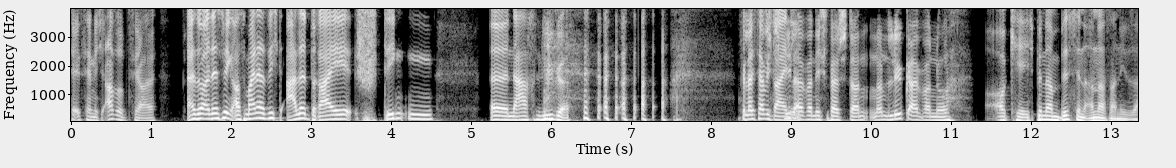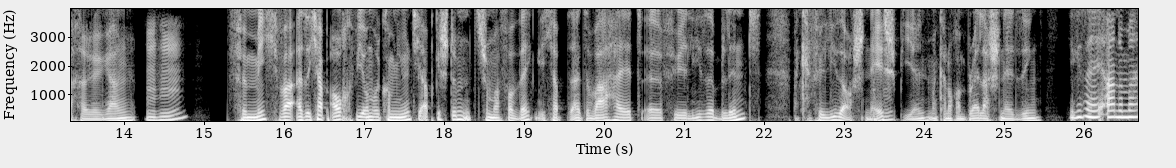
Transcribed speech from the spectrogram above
Der ist ja nicht asozial. Also deswegen aus meiner Sicht alle drei stinken äh, nach Lüge. Vielleicht habe ich das Steini. Spiel einfach nicht verstanden und lüge einfach nur. Okay, ich bin da ein bisschen anders an die Sache gegangen. Mhm. Für mich war, also ich habe auch wie unsere Community abgestimmt, schon mal vorweg. Ich habe als Wahrheit äh, für Elise blind. Man kann für Elise auch schnell spielen. Man kann auch Umbrella schnell singen. You can say, Anima,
